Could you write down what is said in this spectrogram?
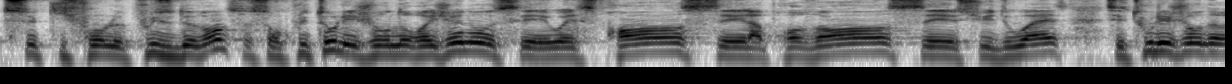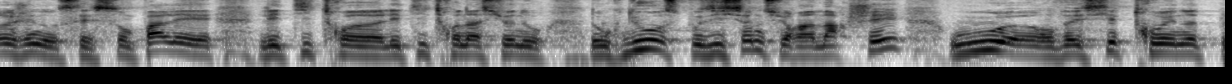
ceux qui font le plus de ventes, ce sont plutôt les journaux régionaux. C'est Ouest France, c'est la Provence, c'est Sud-Ouest, c'est tous les journaux régionaux. Ce ne sont pas les, les, titres les titres nationaux. Donc nous, on se positionne sur un marché où on va essayer de trouver notre place.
